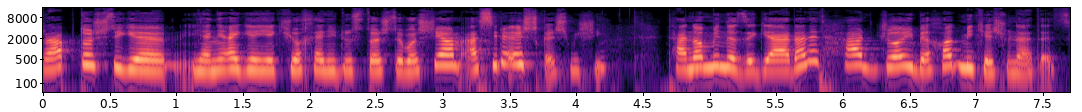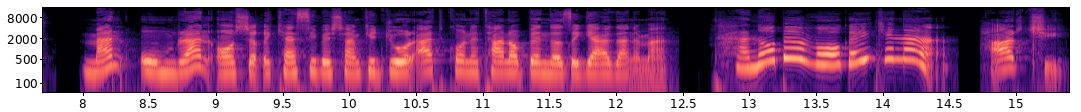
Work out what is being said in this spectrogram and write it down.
ربط داشت دیگه. یعنی اگه یکی رو خیلی دوست داشته باشی هم اسیر عشقش میشی. تناب میندازه گردنت هر جایی بخواد میکشونتت. من عمرن عاشق کسی بشم که جرأت کنه تناب بندازه گردن من. تناب واقعی که نه. هرچی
